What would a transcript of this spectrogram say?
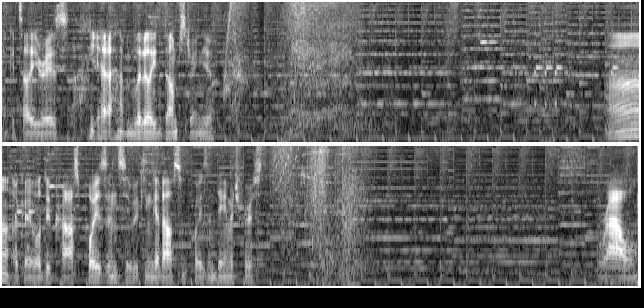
I could tell you, Riz. yeah, I'm literally dumpstering you. Uh, okay, we'll do cross poison, see if we can get off some poison damage first. Growl.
